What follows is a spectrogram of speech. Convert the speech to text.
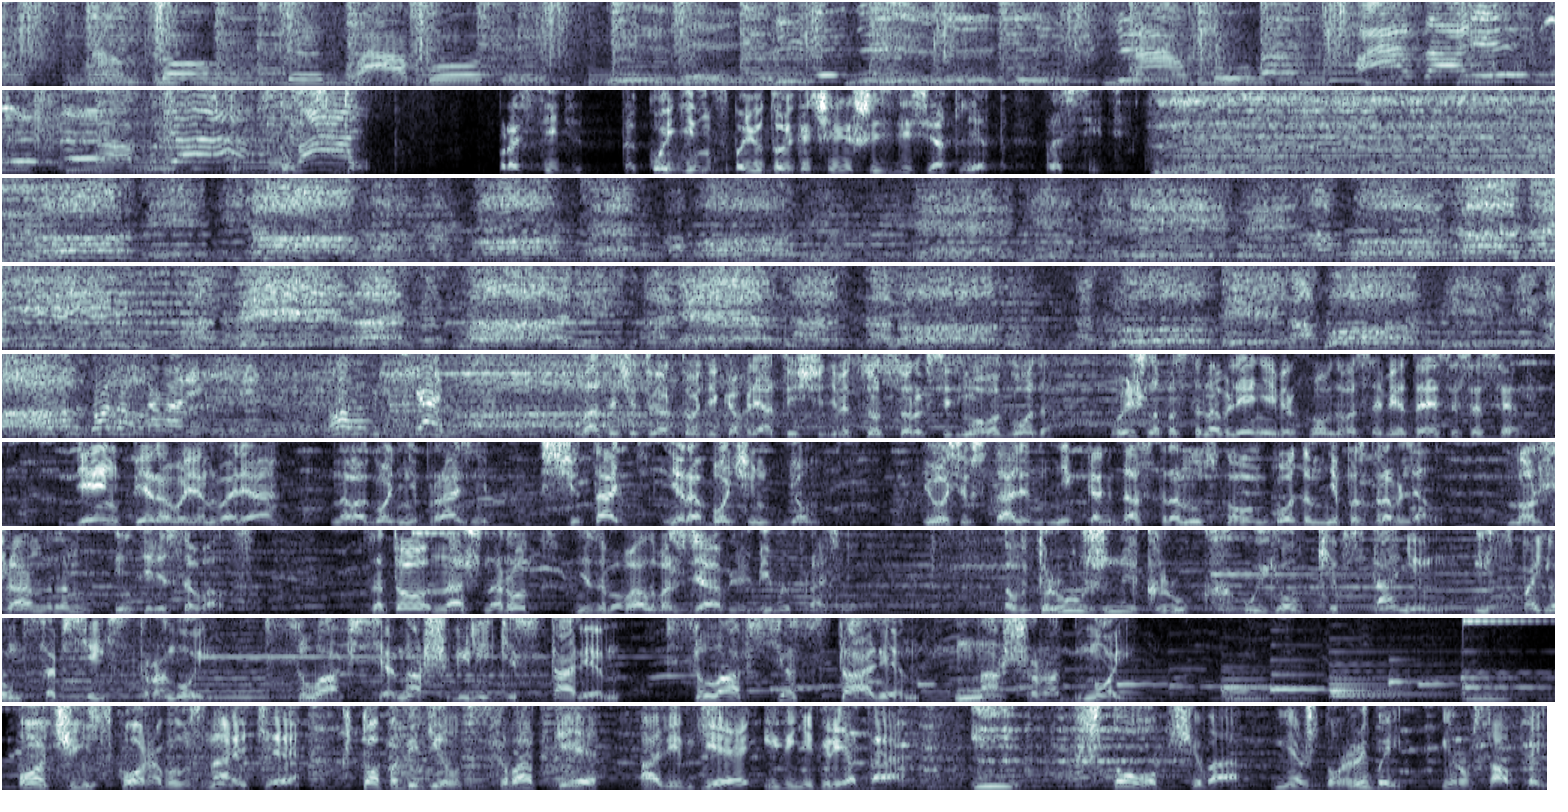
нам солнце свободы и лени, и лени нам путь Простите, такой гимн спою только через 60 лет. Простите. Новым 24 декабря 1947 года вышло постановление Верховного Совета СССР. День 1 января, новогодний праздник, считать нерабочим днем. Иосиф Сталин никогда страну с Новым годом не поздравлял, но жанром интересовался. Зато наш народ не забывал вождя в любимый праздник. В дружный круг у елки встанем и споем со всей страной. Славься, наш великий Сталин! Славься, Сталин, наш родной! Очень скоро вы узнаете, кто победил в схватке Оливье и Винегрета и что общего между рыбой и русалкой.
